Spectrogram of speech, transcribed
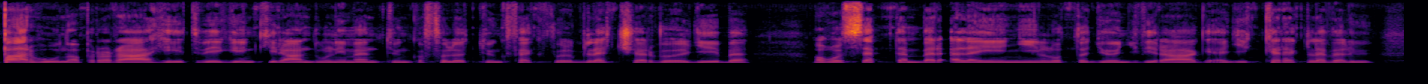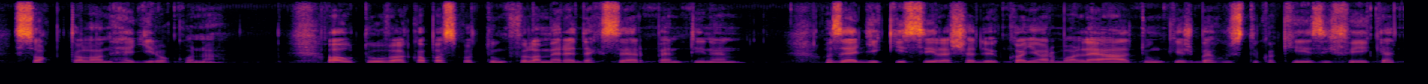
Pár hónapra rá hétvégén kirándulni mentünk a fölöttünk fekvő Gletscher völgyébe, ahol szeptember elején nyílott a gyöngyvirág egyik kereklevelű, szaktalan hegyi rokona. Autóval kapaszkodtunk föl a meredek szerpentinen. Az egyik kiszélesedő kanyarban leálltunk és behúztuk a kéziféket.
